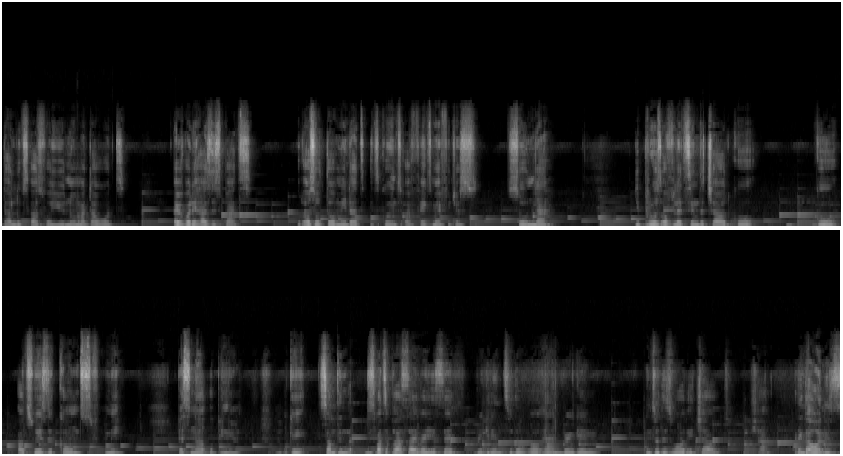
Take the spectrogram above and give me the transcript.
that looks out for you no matter what. Everybody has this part. Would also tell me that it's going to affect my future So now, the pros of letting the child go go outweighs the cons for me. Personal opinion. Okay, something this particular side where he said bringing into the uh, um, bringing into this world a child. Sha, I think that one is.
